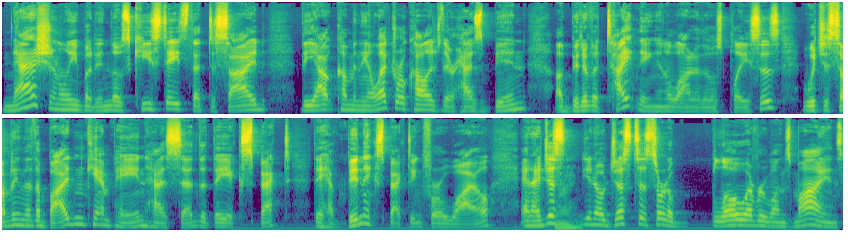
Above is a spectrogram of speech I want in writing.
nationally, but in those key states that decide the outcome in the electoral college, there has been a bit of a tightening in a lot of those places, which is something that the Biden campaign has said that they expect, they have been expecting for a while. And I just, you know, just to sort of blow everyone's minds.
